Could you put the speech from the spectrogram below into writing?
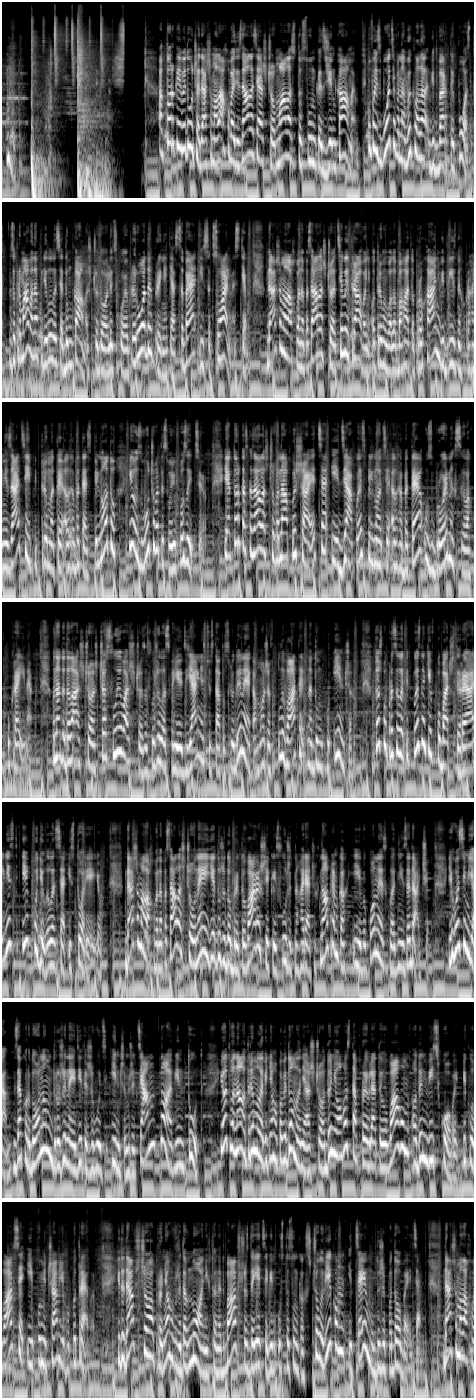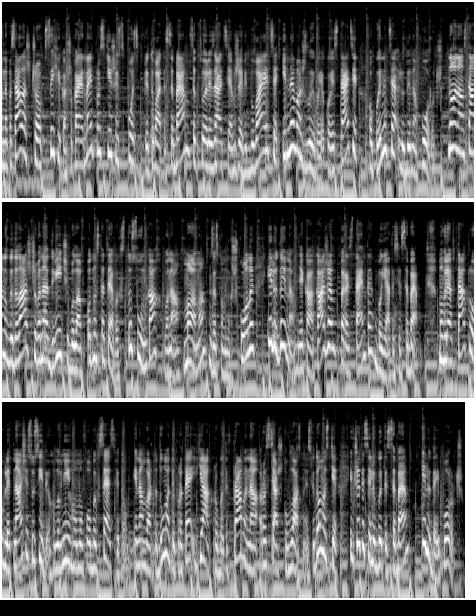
Акторка і ведуча Даша Малахова дізналася, що мала стосунки з жінками. У Фейсбуці вона виклала відвертий пост. Зокрема, вона поділилася думками щодо людської природи, прийняття себе і сексуальності. Даша Малахова написала, що цілий травень отримувала багато прохань від різних організацій підтримати ЛГБТ спільноту і озвучувати свою позицію. І акторка сказала, що вона пишається і дякує спільноті ЛГБТ у збройних силах України. Вона додала, що щаслива, що заслужила своєю діяльністю статус людини, яка може впливати на думку інших. Тож попросила підписників побачити реальність і поділилася історією. Даша Малахова написала, що у неї є дуже добрий товариш, який служить на гарячих напрямках і виконує складні задачі. Його сім'я за кордоном, дружина і діти живуть іншим життям. Ну а він тут. І от вона отримала від нього повідомлення, що до нього став проявляти увагу один військовий, піклувався і помічав його потреби. І додав, що про нього вже давно ніхто не дбав, що здається, він у стосунках з чоловіком, і це йому дуже подобається. Даша Малахова написала, що психіка шукає найпростіший спосіб врятувати себе. Сексуалізація вже відбувається, і неважливо, якої статі опиниться людина поруч. Ну а наостанок додала, що вона двічі була в одностатевих стосунках. Вона мама, засновник школи і людина, яка каже: перестаньте боятися себе. Мовляв, так роблять наші сусіди, головні гомофоби всесвіту. І нам варто думати про те, як робити вправи на розтяжку власної свідомості і вчитися любити себе і людей поруч.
